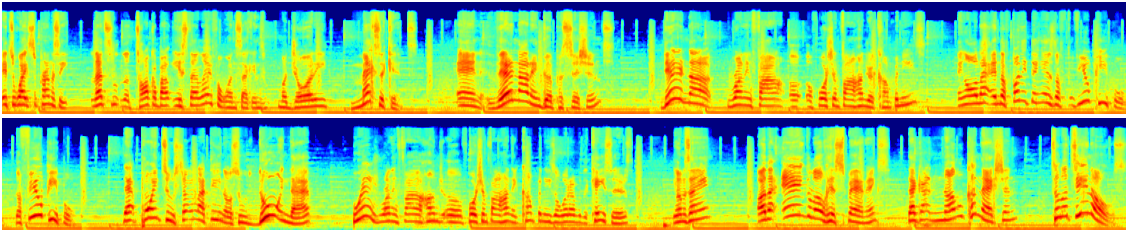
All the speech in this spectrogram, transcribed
It's white supremacy. Let's talk about east la for one second. Majority mexicans. And they're not in good positions. They're not running five uh, fortune 500 companies and all that and the funny thing is the few people the few people that point to certain Latinos who doing that, who is running 500 uh, Fortune 500 companies or whatever the case is, you know what I'm saying? Are the Anglo Hispanics that got no connection to Latinos.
